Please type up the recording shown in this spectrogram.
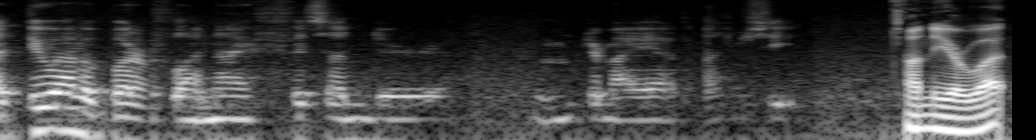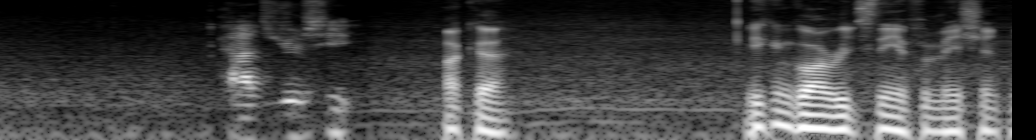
I do have a butterfly knife. It's under under my uh, passenger seat. Under your what? Passenger seat. Okay. You can go and reach the information.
